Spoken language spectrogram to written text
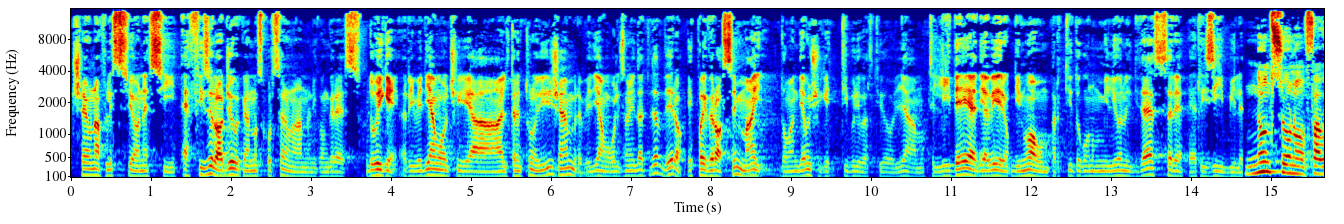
C'è una flessione? Sì. È fisiologico perché l'anno scorso era un anno di congresso. Dopodiché rivediamoci al 31 di dicembre, vediamo quali sono i dati davvero e poi però semmai domandiamoci che tipo di partito vogliamo. L'idea di avere di nuovo un partito con un milione di tessere è risibile. Non sono favorevole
